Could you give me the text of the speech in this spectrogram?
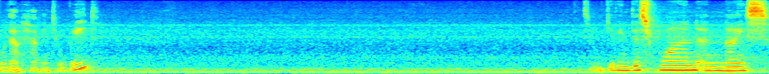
without having to wait. So I'm giving this one a nice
